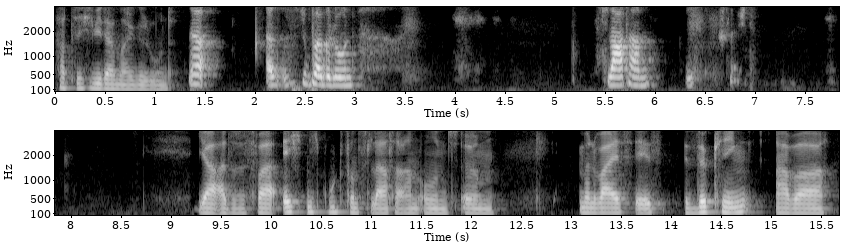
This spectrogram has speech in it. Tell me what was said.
Hat sich wieder mal gelohnt. Ja, also es ist super gelohnt. Slatan ist schlecht. Ja, also das war echt nicht gut von Slatan und ähm, man weiß, er ist The King, aber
